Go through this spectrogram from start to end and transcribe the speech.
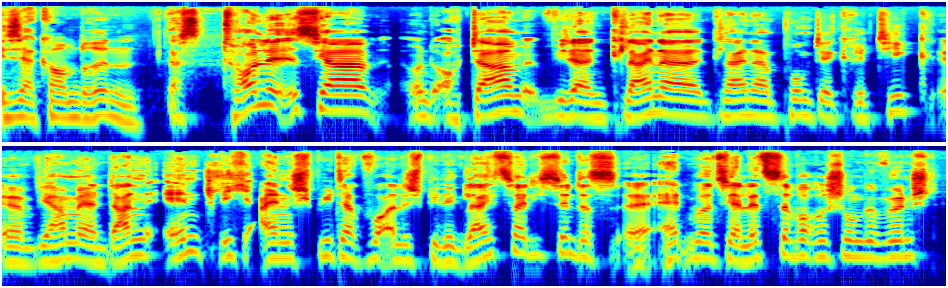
ist ja kaum drin. Das Tolle ist ja, und auch da wieder ein kleiner, kleiner Punkt der Kritik, äh, wir haben ja dann endlich einen Spieltag, wo alle Spiele gleichzeitig sind. Das äh, hätten wir uns ja letzte Woche schon gewünscht.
